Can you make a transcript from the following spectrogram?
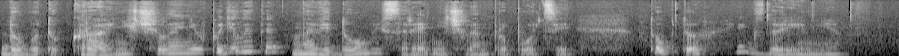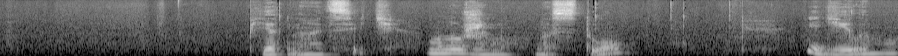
добуток крайніх членів поділити на відомий середній член пропорції. Тобто х дорівнює 15 множимо на 100 і ділимо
